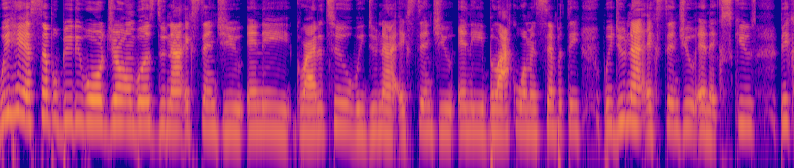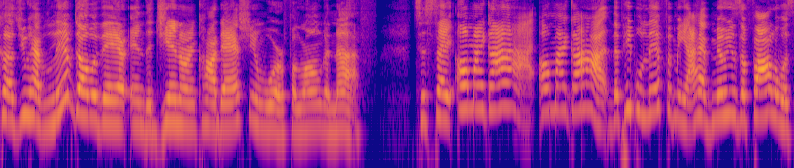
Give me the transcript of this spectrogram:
We here at Simple Beauty World, and Woods do not extend you any gratitude. We do not extend you any black woman sympathy. We do not extend you an excuse because you have lived over there in the Jenner and Kardashian world for long enough to say, oh my God, oh my God, the people live for me. I have millions of followers.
